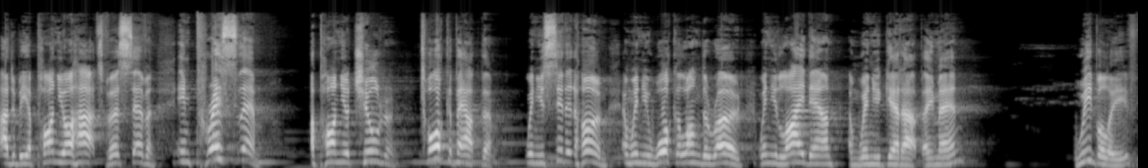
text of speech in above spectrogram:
are to be upon your hearts. Verse 7 Impress them upon your children. Talk about them when you sit at home and when you walk along the road, when you lie down and when you get up. Amen? We believe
